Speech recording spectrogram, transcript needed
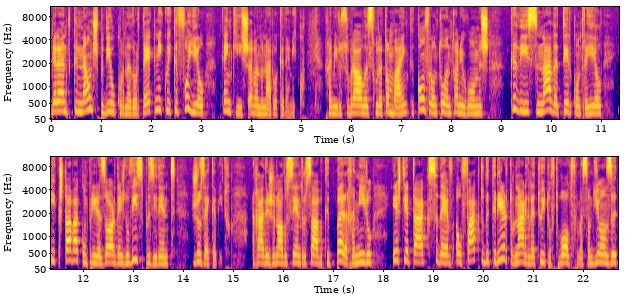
garante que não despediu o coordenador técnico e que foi ele quem quis abandonar o académico. Ramiro Sobral assegura também que confrontou António Gomes, que disse nada ter contra ele e que estava a cumprir as ordens do vice-presidente José Cabido. A Rádio Jornal do Centro sabe que, para Ramiro, este ataque se deve ao facto de querer tornar gratuito o futebol de formação de 11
